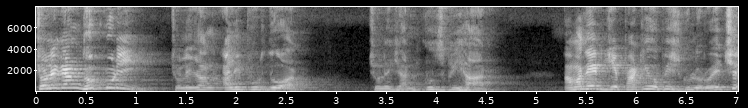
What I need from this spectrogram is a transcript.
চলে যান ধূপগুড়ি, চলে যান আলিপুরদুয়ার, চলে যান কুচবিহার। আমাদের যে পার্টি অফিসগুলো রয়েছে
